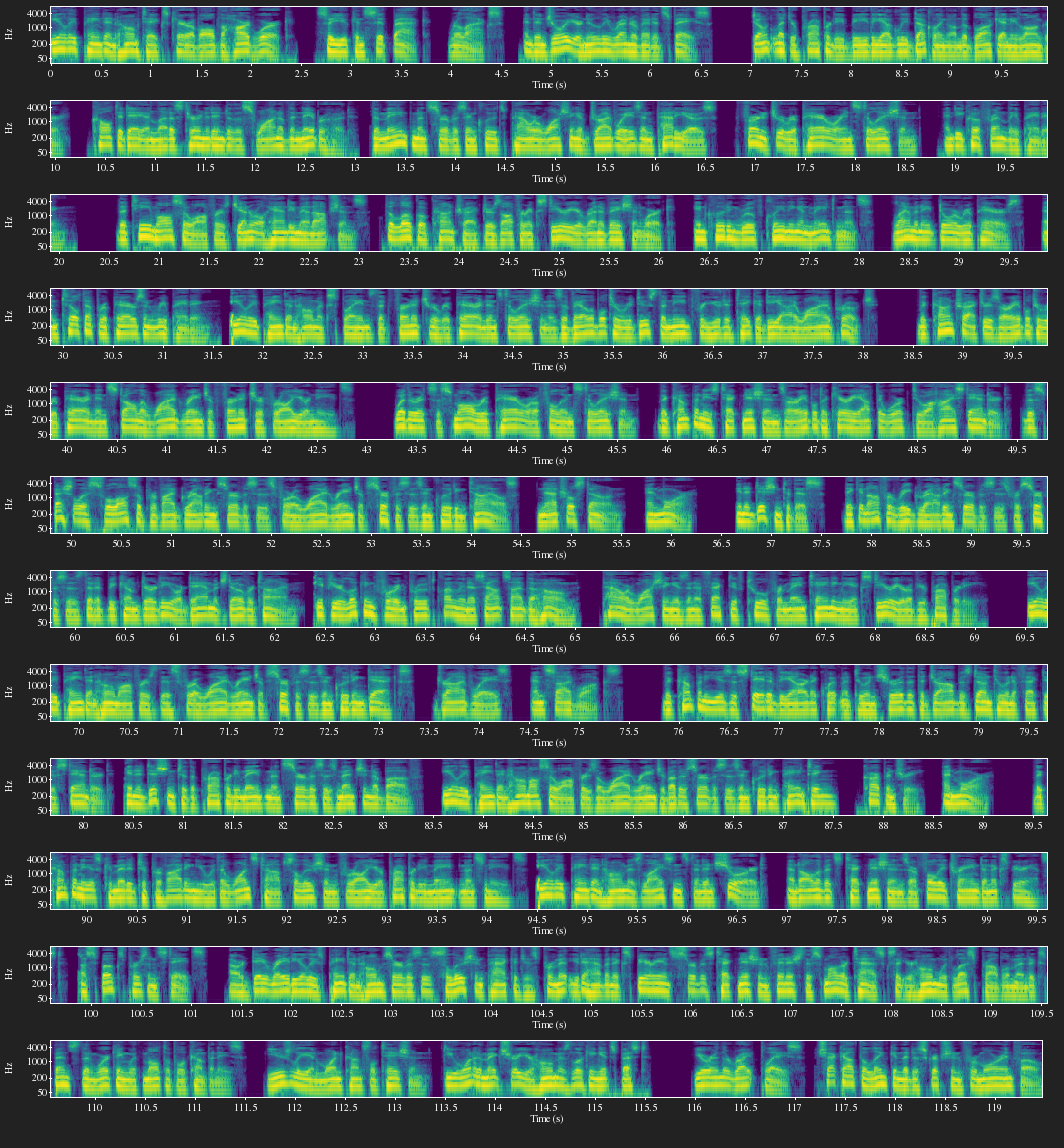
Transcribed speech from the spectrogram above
Ely Paint and Home takes care of all the hard work, so you can sit back, relax, and enjoy your newly renovated space. Don't let your property be the ugly duckling on the block any longer. Call today and let us turn it into the swan of the neighborhood. The maintenance service includes power washing of driveways and patios, furniture repair or installation, and eco-friendly painting. The team also offers general handyman options. The local contractors offer exterior renovation work, including roof cleaning and maintenance, laminate door repairs, and tilt-up repairs and repainting. Ely Paint and Home explains that furniture repair and installation is available to reduce the need for you to take a DIY approach. The contractors are able to repair and install a wide range of furniture for all your needs. Whether it's a small repair or a full installation, the company's technicians are able to carry out the work to a high standard. The specialists will also provide grouting services for a wide range of surfaces including tiles, natural stone, and more. In addition to this, they can offer regrouting services for surfaces that have become dirty or damaged over time. If you're looking for improved cleanliness outside the home, Power washing is an effective tool for maintaining the exterior of your property. Ely Paint and Home offers this for a wide range of surfaces including decks, driveways, and sidewalks. The company uses state-of-the-art equipment to ensure that the job is done to an effective standard. In addition to the property maintenance services mentioned above, Ely Paint and Home also offers a wide range of other services including painting, carpentry, and more. The company is committed to providing you with a one-stop solution for all your property maintenance needs. Ely Paint and Home is licensed and insured, and all of its technicians are fully trained and experienced. A spokesperson states, our day rate Ely's Paint and Home Services solution packages permit you to have an experienced service technician finish the smaller tasks at your home with less problem and expense than working with multiple companies, usually in one consultation. Do you want to make sure your home is looking its best? You're in the right place. Check out the link in the description for more info.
